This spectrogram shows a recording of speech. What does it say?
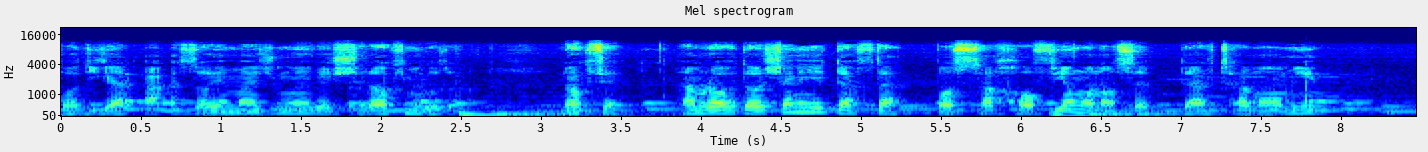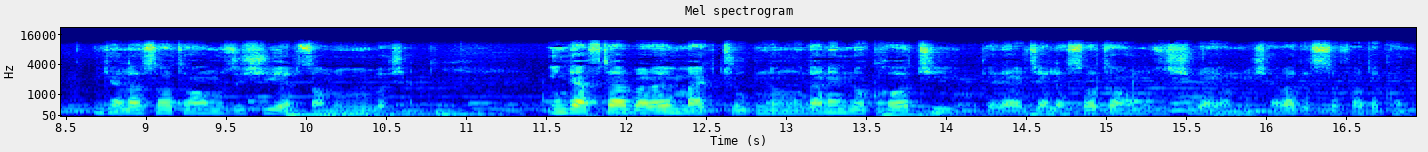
با دیگر اعضای مجموعه به اشتراک می‌گذارند نکته همراه داشتن یک دفتر با صحافی مناسب در تمامی جلسات آموزشی الزامی می باشد این دفتر برای مکتوب نمودن نکاتی که در جلسات آموزشی بیان می شود استفاده کنید.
